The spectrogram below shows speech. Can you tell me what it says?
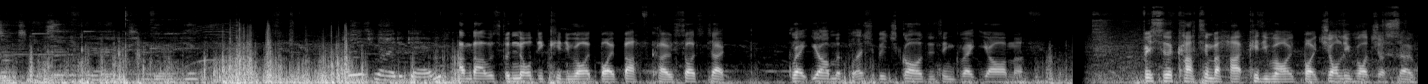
sixpence in a penny. Please ride again. And that was the Noddy Kiddie Ride by Bathco. Side attack, Great Yarmouth Pleasure Beach Gardens in Great Yarmouth. This is a Cat in the Hat Kiddie Ride by Jolly Roger. So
